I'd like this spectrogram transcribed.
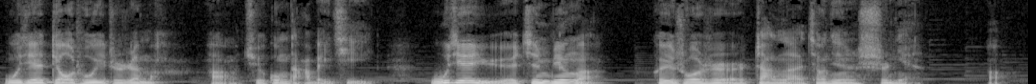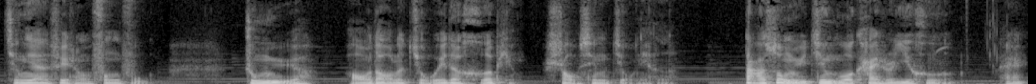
吴阶调出一支人马啊去攻打北齐。吴阶与金兵啊可以说是战了将近十年，啊，经验非常丰富，终于啊熬到了久违的和平，绍兴九年了。大宋与金国开始议和，哎，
